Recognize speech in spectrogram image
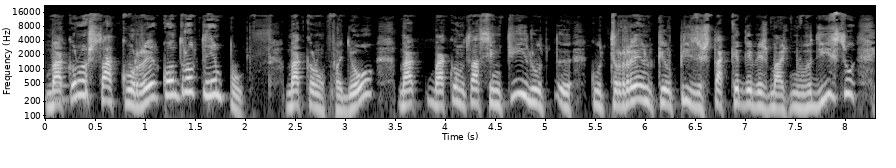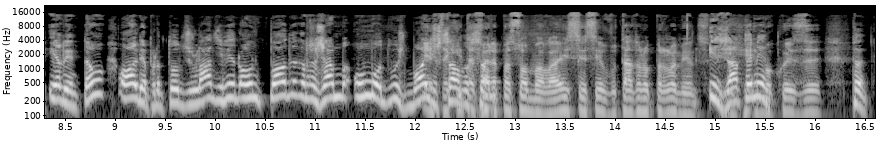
Macron está a correr contra o tempo. Macron falhou, Ma- Macron está a sentir o, eh, que o terreno que ele pisa está cada vez mais movediço. Ele então olha para todos os lados e vê onde pode arranjar uma, ou duas boias de Esta salvação. quinta-feira passou uma lei sem ser votada no Parlamento. E Exatamente. É uma coisa Portanto,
